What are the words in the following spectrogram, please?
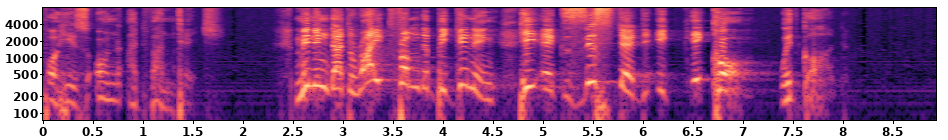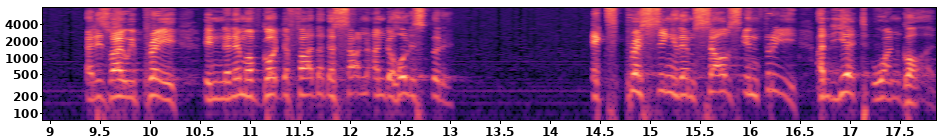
for his own advantage. Meaning that right from the beginning, he existed equal with God. That is why we pray in the name of God the Father, the Son, and the Holy Spirit, expressing themselves in three and yet one God.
